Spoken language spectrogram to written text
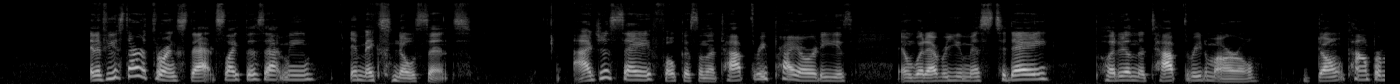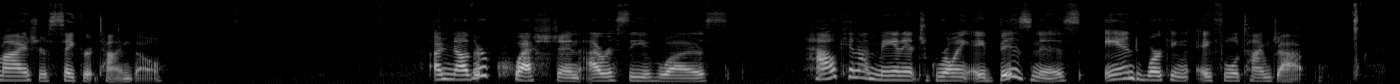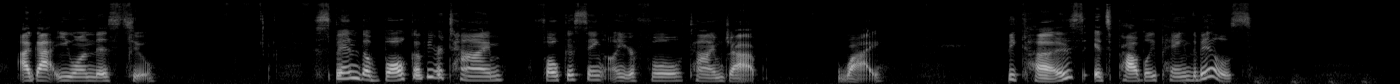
And if you start throwing stats like this at me, it makes no sense. I just say focus on the top three priorities, and whatever you miss today, put it in the top three tomorrow. Don't compromise your sacred time, though. Another question I received was How can I manage growing a business and working a full time job? I got you on this too. Spend the bulk of your time focusing on your full time job. Why? Because it's probably paying the bills.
